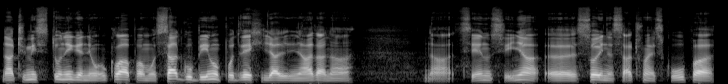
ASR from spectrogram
Znači mi se tu nigde ne uklapamo. Sad gubimo po 2.000 dinara na na cenu svinja. E, sojina sačma je skupa,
